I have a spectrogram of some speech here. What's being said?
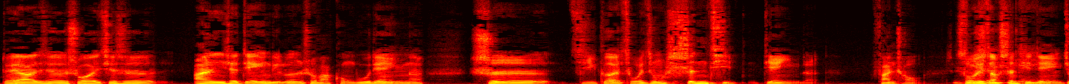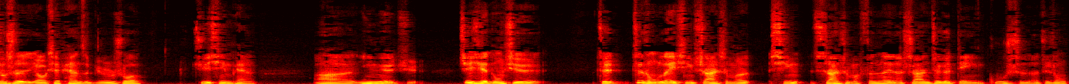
对啊，就是说，其实按一些电影理论的说法，恐怖电影呢是几个所谓这种身体电影的范畴。所谓叫身体电影，就是有些片子，比如说剧情片、呃音乐剧这些东西，这这种类型是按什么形是按什么分类的？是按这个电影故事的这种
